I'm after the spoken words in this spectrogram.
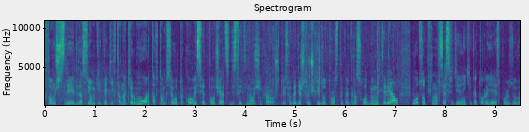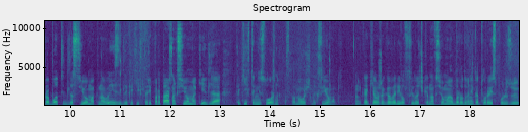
в том числе и для съемки каких-то натюрмортов, там всего такого, и свет получается действительно очень хороший. То есть вот эти штучки идут просто как расходный материал. Вот, собственно, все светильники, которые я использую в работе для съемок на выезде, для каких-то репортажных съемок и для каких-то несложных постановочных съемок. Как я уже говорил, ссылочка на все мое оборудование, которое использую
